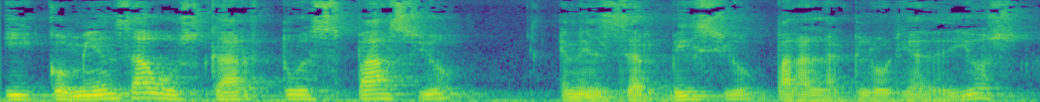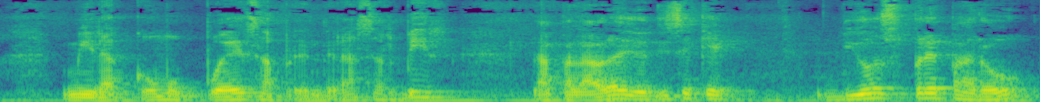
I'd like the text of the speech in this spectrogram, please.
y comienza a buscar tu espacio en el servicio para la gloria de Dios. Mira cómo puedes aprender a servir. La palabra de Dios dice que Dios preparó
